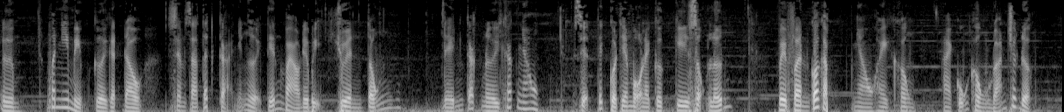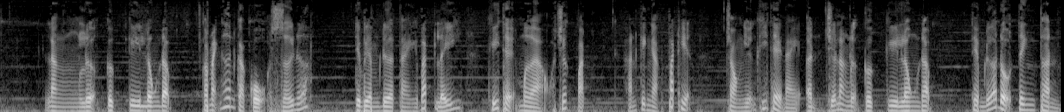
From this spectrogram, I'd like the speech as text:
Ừm, Huân Nhi mỉm cười gật đầu, xem ra tất cả những người tiến vào đều bị truyền tống đến các nơi khác nhau. Diện tích của thiên mộ này cực kỳ rộng lớn. Về phần có gặp nhau hay không, ai cũng không đoán trước được. Năng lượng cực kỳ lông đậm, còn mạnh hơn cả cổ giới nữa. Tiêu viêm đưa tay bắt lấy khí thể mờ ảo trước mặt. Hắn kinh ngạc phát hiện trong những khí thể này ẩn chứa năng lượng cực kỳ lông đậm. Thêm nữa độ tinh thần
